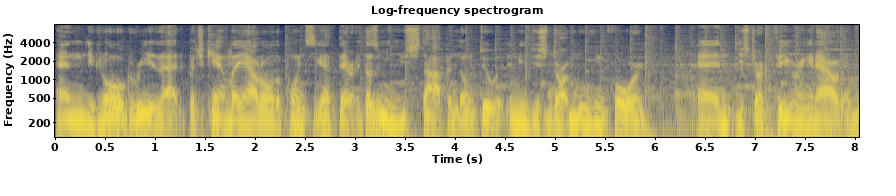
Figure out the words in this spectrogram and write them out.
and you can all agree to that, but you can't lay out all the points to get there. It doesn't mean you stop and don't do it. It means you start no. moving forward and you start figuring it out, and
